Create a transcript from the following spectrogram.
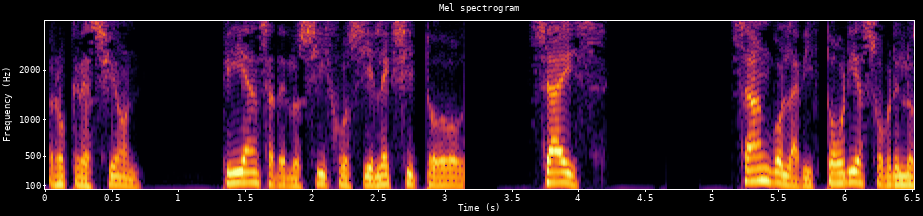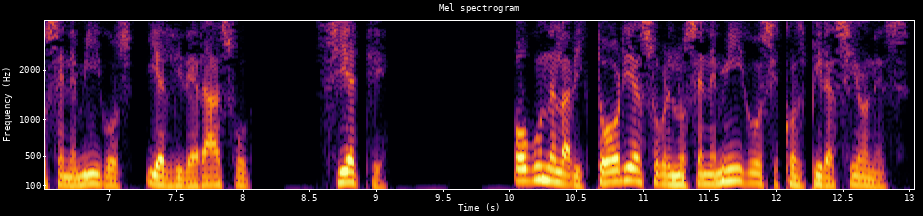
procreación, crianza de los hijos y el éxito 6. Sango la victoria sobre los enemigos y el liderazgo 7. Oguna la victoria sobre los enemigos y conspiraciones.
